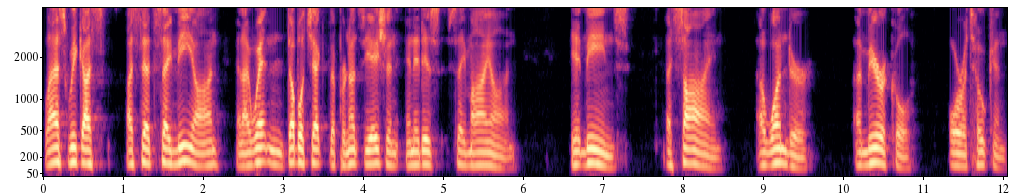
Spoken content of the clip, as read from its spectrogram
Last week I, I said Semeion, and I went and double checked the pronunciation, and it is Semeion. It means a sign, a wonder, a miracle, or a token.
